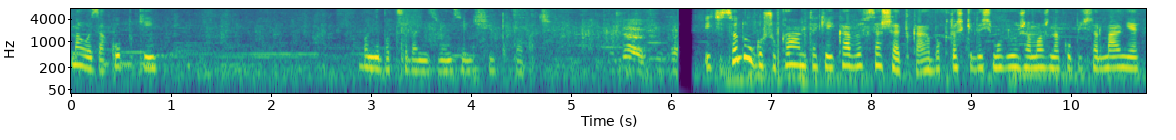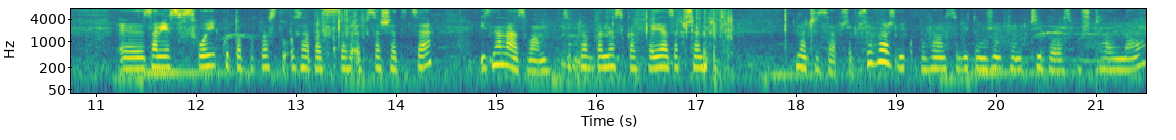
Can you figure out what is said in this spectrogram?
Małe zakupki, bo nie potrzeba nic więcej dzisiaj kupować. Wiecie co, długo szukałam takiej kawy w saszetkach, bo ktoś kiedyś mówił, że można kupić normalnie e, zamiast w słoiku, to po prostu zapas w saszetce i znalazłam. Co prawda Nescafe, ja zawsze, znaczy zawsze, przeważnie kupowałam sobie tą żółtą Chibo rozpuszczalną,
